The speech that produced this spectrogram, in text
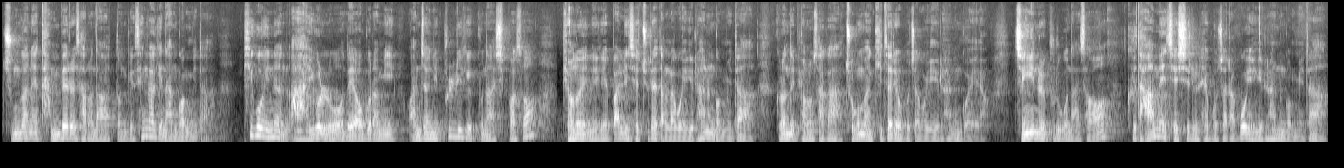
중간에 담배를 사러 나왔던 게 생각이 난 겁니다. 피고인은 아 이걸로 내 억울함이 완전히 풀리겠구나 싶어서 변호인에게 빨리 제출해 달라고 얘기를 하는 겁니다. 그런데 변호사가 조금만 기다려 보자고 얘기를 하는 거예요. 증인을 부르고 나서 그 다음에 제시를 해 보자라고 얘기를 하는 겁니다.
